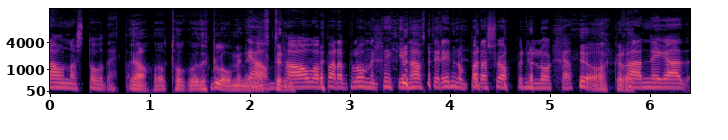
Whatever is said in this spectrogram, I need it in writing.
nána stóð þetta. Já, þá tókum við blómin inn Já, aftur. þá var bara blóminn tekinn aftur inn og bara sjoppunni lokað. Já, akkurat. Þannig að,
